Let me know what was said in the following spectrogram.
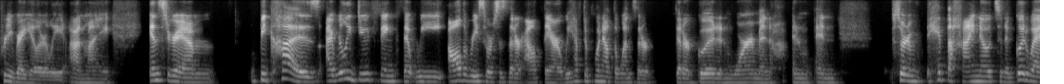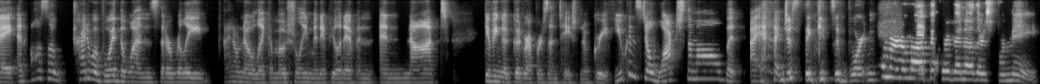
pretty regularly on my Instagram because I really do think that we all the resources that are out there, we have to point out the ones that are that are good and warm and and and sort of hit the high notes in a good way. And also try to avoid the ones that are really i don't know like emotionally manipulative and and not giving a good representation of grief. You can still watch them all but i, I just think it's important. Some are a lot better than others for me.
